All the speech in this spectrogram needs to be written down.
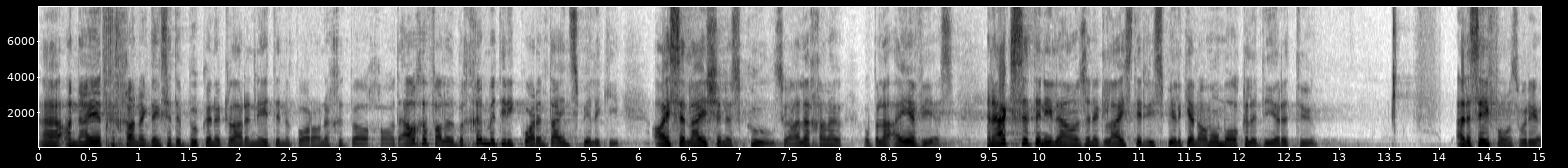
Uh Anay het gegaan, ek dink sy het 'n boek en 'n klarinet en 'n paar ander goed by haar gehad. In elk geval hulle begin met hierdie quarantine speletjie. Isolation is cool. So hulle gaan nou op hulle eie wees. En ek sit in die lounge en ek luister hierdie speletjie en almal maak hulle deure toe. Hulle sê vir ons, hoor jy,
